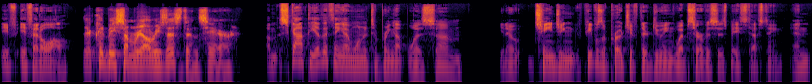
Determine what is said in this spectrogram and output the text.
if if at all. There could be some real resistance here. Um, Scott, the other thing I wanted to bring up was um, you know, changing people's approach if they're doing web services based testing. And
